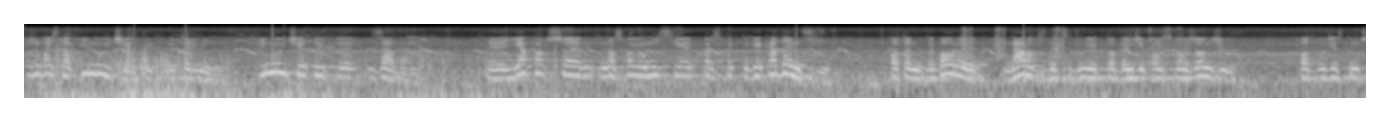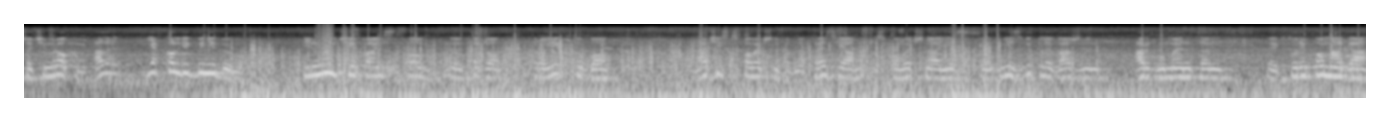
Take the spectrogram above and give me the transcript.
Proszę Państwa, pilnujcie tych terminów, pilnujcie tych e, zadań. E, Ja patrzę na swoją misję w perspektywie kadencji. Potem wybory, naród zdecyduje, kto będzie Polską rządził po 23 roku, ale jakkolwiek by nie było, pilnujcie Państwo e, tego projektu, bo nacisk społeczny, pewna presja społeczna jest niezwykle ważnym argumentem, e, który pomaga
